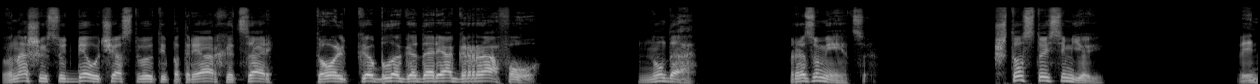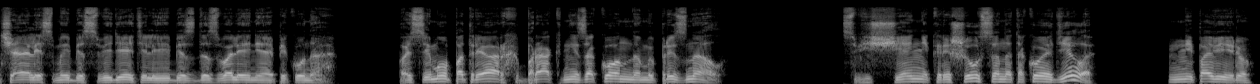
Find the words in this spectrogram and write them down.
В нашей судьбе участвуют и патриарх, и царь только благодаря графу. Ну да, разумеется. Что с той семьей? Венчались мы без свидетелей и без дозволения опекуна. Посему патриарх брак незаконным и признал. Священник решился на такое дело? Не поверю.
